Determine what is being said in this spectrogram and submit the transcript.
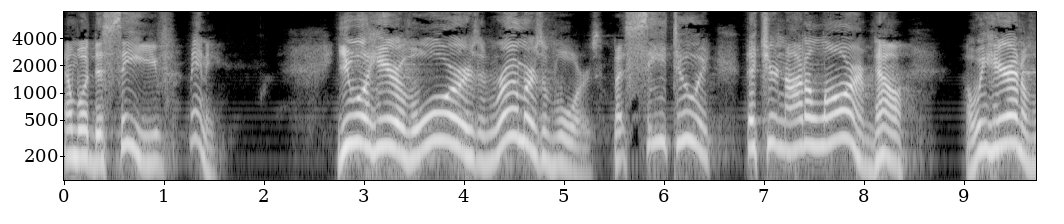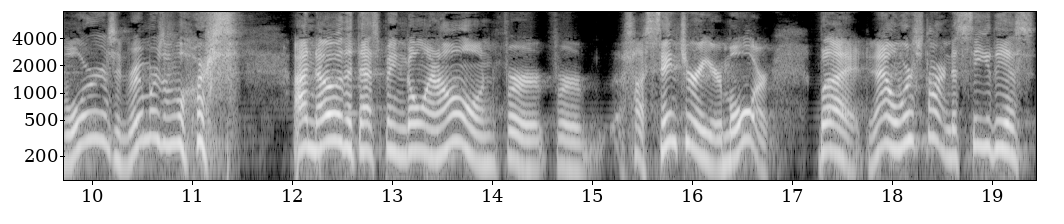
and will deceive many. You will hear of wars and rumors of wars, but see to it that you're not alarmed. Now, are we hearing of wars and rumors of wars? I know that that's been going on for, for a century or more, but now we're starting to see this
